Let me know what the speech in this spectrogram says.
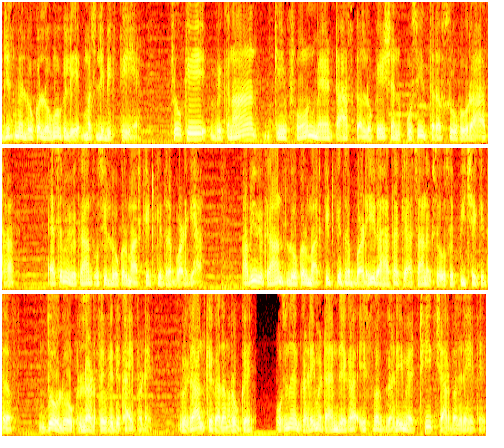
जिसमें लोकल लोगों के लिए मछली बिकती है। क्योंकि विक्रांत के फ़ोन में टास्क का लोकेशन उसी तरफ़ से हो रहा था, ऐसे में विक्रांत उसी लोकल मार्केट की तरफ़ बढ़ गया। अभी विक्रांत लोकल मार्केट की तरफ़ बढ़ ही रहा था कि अचानक से उसे पीछे की तरफ़ दो लोग लड़ते हुए दिखाई पड़े। विक्रांत के कदम रुक गए। उसने घड़ी में टाइम देखा। इस वक्त घड़ी में ठीक चार बज रहे थे।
